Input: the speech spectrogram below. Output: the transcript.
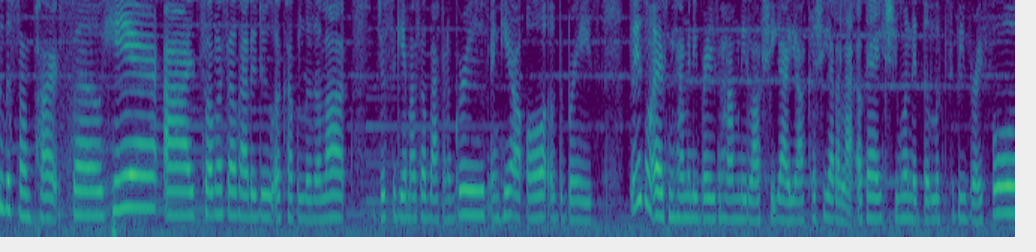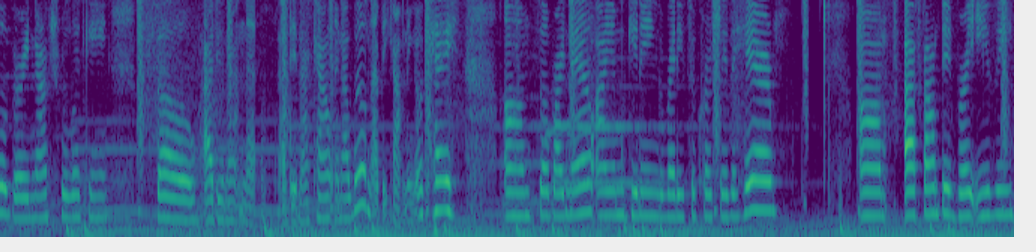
to the fun part. So here I taught myself how to do a couple of the locks just to get myself back in the groove. And here are all of the braids. Please don't ask me how many braids and how many locks she got, y'all, because she got a lot, okay? She wanted the look to be very full, very natural looking. So I do not know. I did not count and I will not be counting, okay? Um, so right now I am getting ready to crochet the hair. Um, I found it very easy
